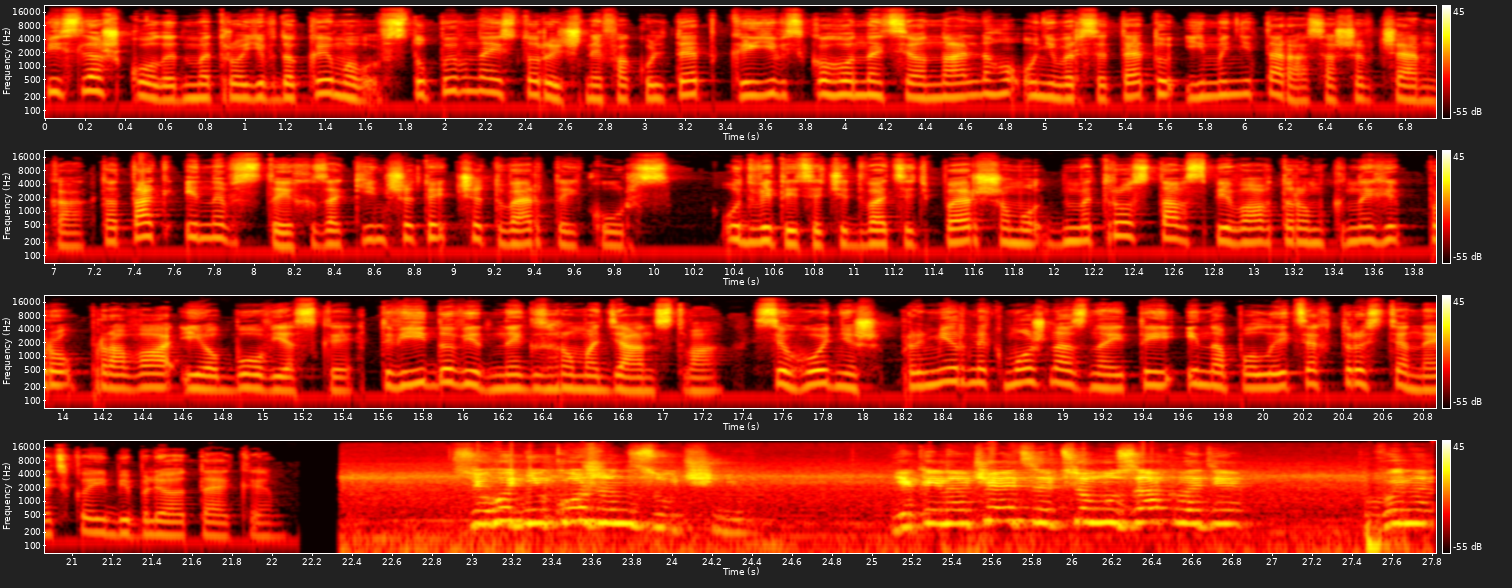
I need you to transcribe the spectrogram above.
Після школи Дмитро Євдокимов вступив на історичний факультет Київського національного університету імені Тараса Шевченка та так і не встиг закінчити четвертий курс. У 2021-му Дмитро став співавтором книги про права і обов'язки Твій довідник з громадянства. Сьогодні ж примірник можна знайти і на полицях Тростянецької бібліотеки. Сьогодні кожен з учнів, який навчається в цьому закладі, повинен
